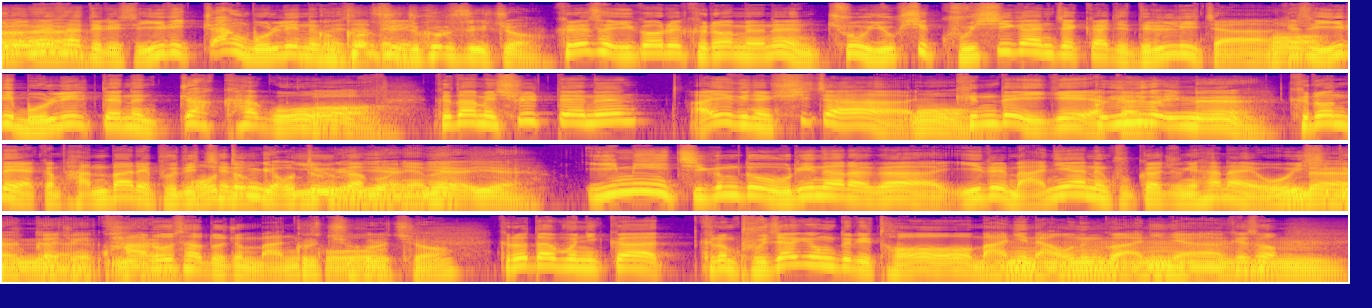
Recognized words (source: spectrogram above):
이런 네, 회사들이 있어요. 일이 쫙 몰리는 그- 그럴 수 회사들이. 있죠. 그럴 수 있죠. 그래서 이거를 그러면은 주 69시간제까지 늘리자. 그래서 어. 일이 몰릴 때는 쫙 하고 어. 그다음에 쉴 때는 아예 그냥 쉬자. 어. 근데 이게 그 약간 일리가 있네. 그런데 약간 반발에 부딪히는 어떤 게 어떤 이유가 게 예, 뭐냐면 예, 예. 이미 지금도 우리나라가 일을 많이 하는 국가 중에 하나예요. OECD 네, 국가 네, 중에 네. 과로사도 좀 많고. 그렇죠. 그렇죠. 그러다 보니까 그런 부작용들이 더 많이 나오는 거 아니냐. 그래서 음.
